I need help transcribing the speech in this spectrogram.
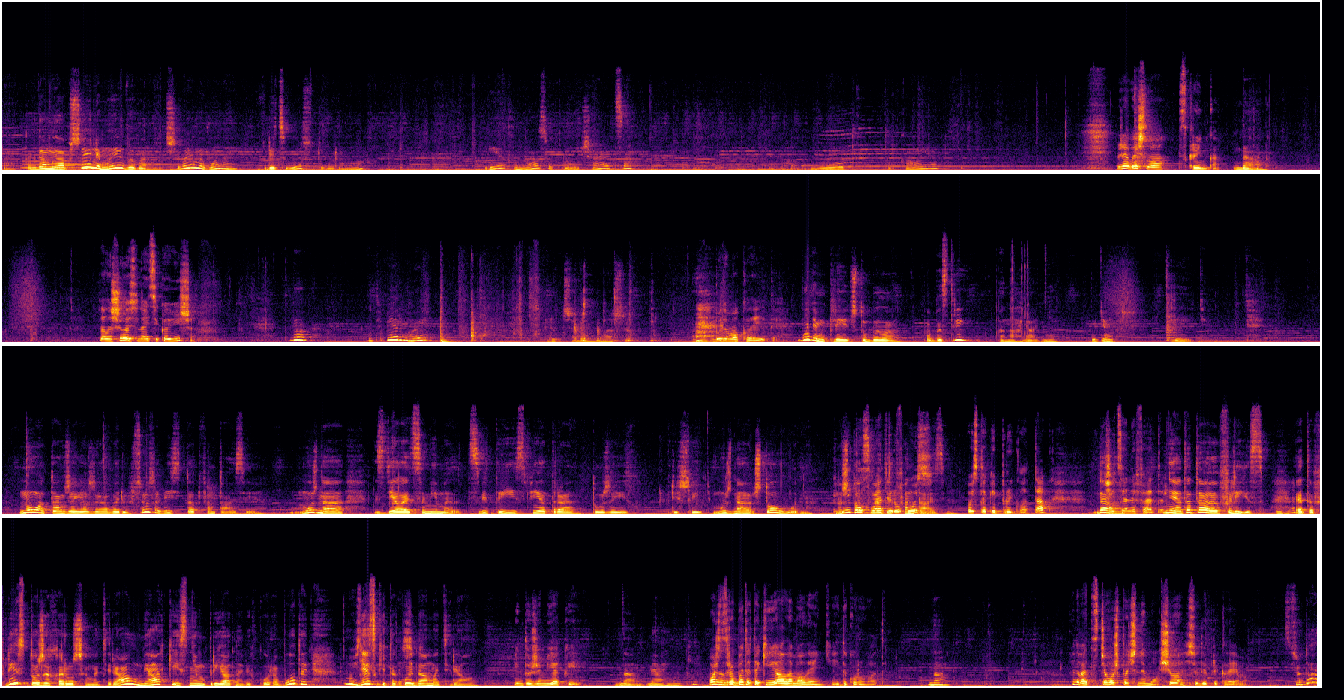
Так, когда мы обшили, мы выворачиваем его на лицевую сторону. И у нас вот получается вот такая. Вже вийшла скринька. Да, Залишилося найцікавіше. да. И теперь мы включаем наши. Будемо клеїти. Будем клеить, чтобы было побыстрее, понагляднее. Будем клеить. Но также, я же говорю, все зависит от фантазии. Можно сделать самим э, цветы из фетра, тоже их пришить. Можно что угодно. На Квіти что з хватит фетру, фантазии. Ось такий приклад, так? Да. Чи це не фетр? Нет, это флис. Мгм. Это флис, тоже хороший материал, мягкий, с ним приятно легко работать. Ну, Ось детский такий такой, десь. да, материал. Він дуже м'який. Да, мягенький. Можна зробити такі, але маленькі, і декорувати. Да. Ну давайте, з чого ж почнемо? Що сюди приклеїмо? Сюда,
